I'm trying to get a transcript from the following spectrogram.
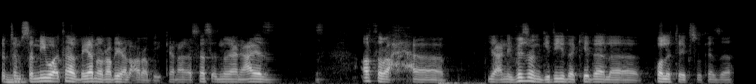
كنت مسميه وقتها بيان الربيع العربي. كان على أساس إنه يعني عايز أطرح آه، يعني vision جديدة كده ل politics وكذا.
